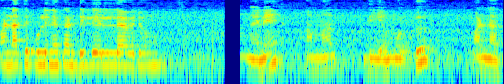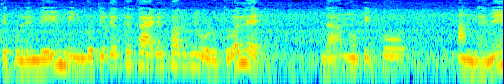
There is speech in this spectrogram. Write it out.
വണ്ണാത്തിപ്പുള്ളിനെ കണ്ടില്ലേ എല്ലാവരും? അങ്ങനെ അമ്മ ദിയമോൾക്ക് വണ്ണാത്തിപ്പുള്ളിന്റെയും മിൻകുത്തിയുടെ ഒക്കെ കാര്യം പറഞ്ഞു കൊടുത്തു അല്ലേ? ഇതാ നോക്കിക്കോ. അങ്ങനെ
